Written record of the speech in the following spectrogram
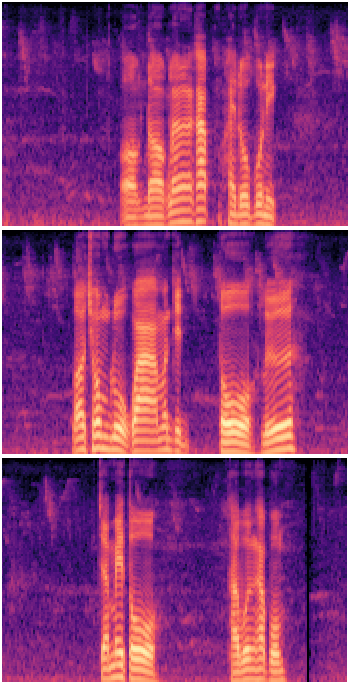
ออกดอกแล้วนะครับไฮโดรโปนิกรอชมลูกว่ามันจะโตหรือ จะไม่โตถ้าเบิ้งครับผม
